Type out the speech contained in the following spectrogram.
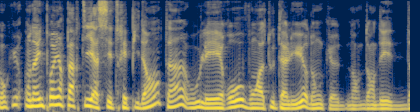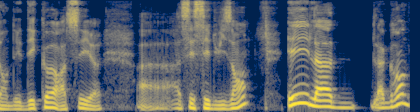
Donc on a une première partie assez trépidante hein, où les héros vont à toute allure, donc euh, dans, des dans des décors assez euh, assez séduisants. Et la la grande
